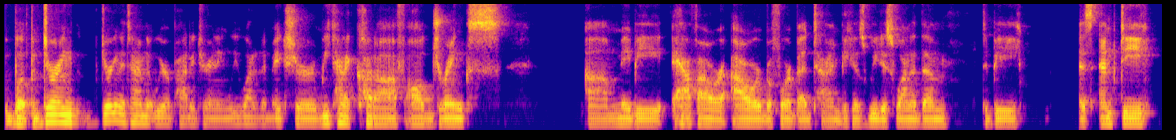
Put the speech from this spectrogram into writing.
But but during during the time that we were potty training, we wanted to make sure we kind of cut off all drinks, um, maybe half hour hour before bedtime because we just wanted them to be as empty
